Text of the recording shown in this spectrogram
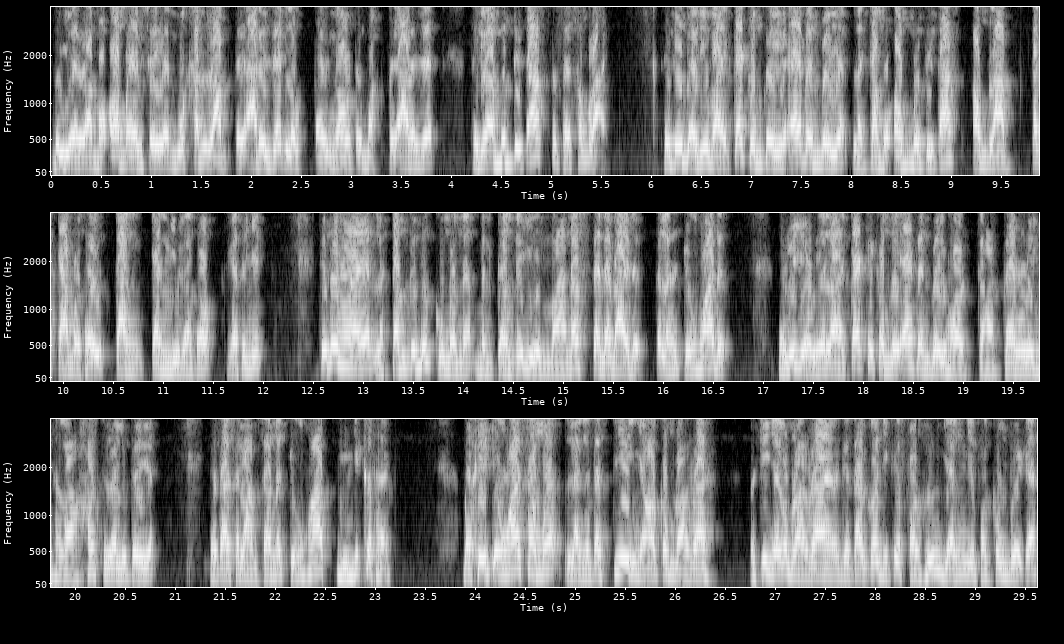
Bây giờ là một ông MC anh Quốc Khánh làm từ A đến Z luôn tự ngồi tự bật từ A đến Z. Thì đó là multitask nó sẽ sống lại. Thì tương tự như vậy các công ty F&B á, là cần một ông multitask ông làm tất cả mọi thứ càng càng nhiều càng tốt. Thì cái thứ nhất. Cái thứ hai á, là trong cái bước của mình á, mình cần cái gì mà nó standardize được tức là nó chuẩn hóa được. Mình ví dụ như là các cái công ty F&B hoặc traveling hoặc là hospitality á, người ta sẽ làm sao nó chuẩn hóa nhiều nhất có thể. Và khi chuẩn hóa xong á, là người ta chia nhỏ công đoạn ra. Và chia nhỏ công đoạn ra, người ta có những cái phần hướng dẫn như phần công việc á,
